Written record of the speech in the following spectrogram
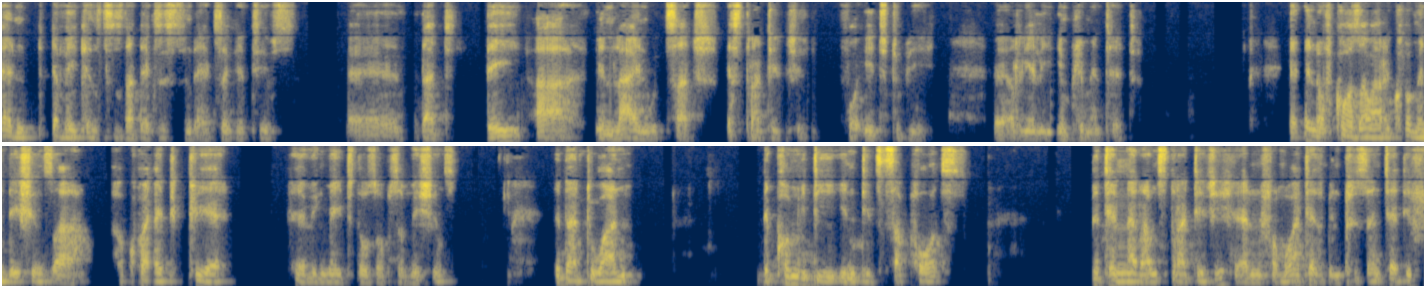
and the vacancies that exist in the executives, uh, that they are in line with such a strategy for it to be uh, really implemented. And of course, our recommendations are, are quite clear, having made those observations. That one, the committee indeed supports the turnaround strategy. And from what has been presented, if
